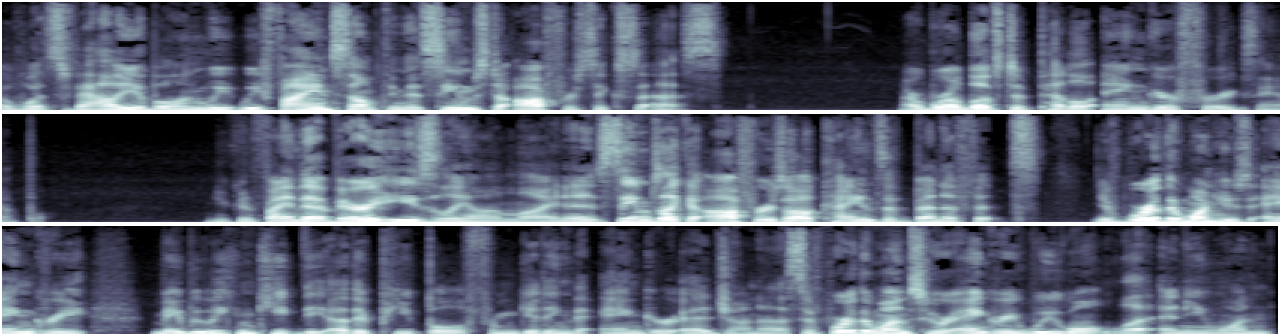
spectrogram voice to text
of what's valuable, and we, we find something that seems to offer success. Our world loves to peddle anger, for example. You can find that very easily online, and it seems like it offers all kinds of benefits. If we're the one who's angry, maybe we can keep the other people from getting the anger edge on us. If we're the ones who are angry, we won't let anyone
